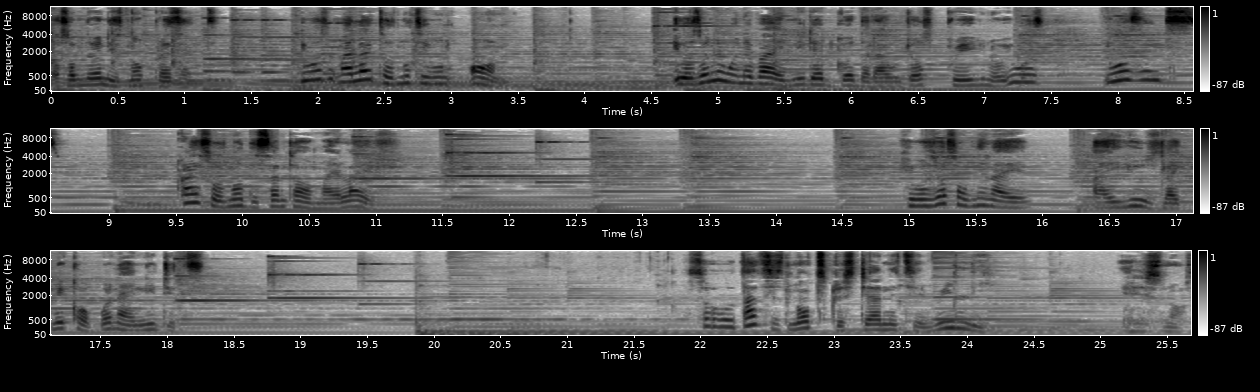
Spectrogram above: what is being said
or something it's not present? It wasn't, my light was not even on. It was only whenever I needed God that I would just pray. You know, it was, it wasn't, Christ was not the center of my life. He was just something I I use like makeup when I need it. So that is not Christianity, really. It is not.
